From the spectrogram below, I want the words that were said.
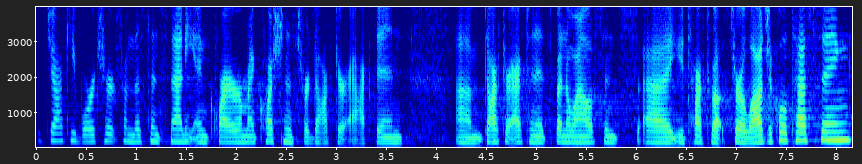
This is Jackie Borchardt from the Cincinnati Enquirer. My question is for Dr. Acton. Um, Dr. Acton, it's been a while since uh, you talked about serological testing,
